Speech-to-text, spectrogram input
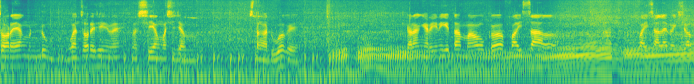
sore yang mendung. Bukan sore sih ini masih siang masih jam setengah dua kayaknya sekarang hari ini kita mau ke Faisal. Faisal MX Shop.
